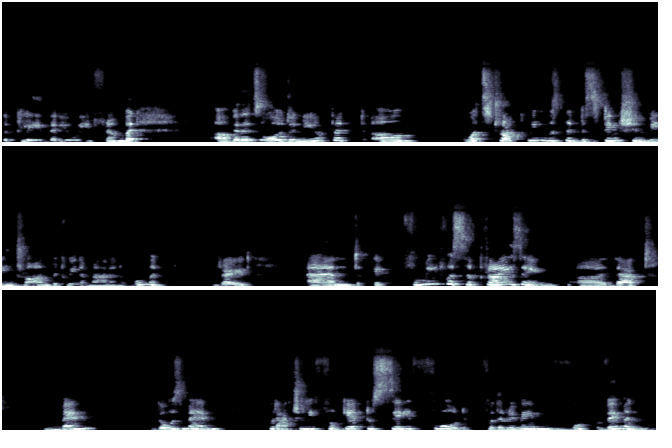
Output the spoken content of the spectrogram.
the plate that you eat from but uh, whether it's old or new but um, what struck me was the distinction being drawn between a man and a woman right and it, for me it was surprising uh, that men those men could actually forget to save food for the remaining women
